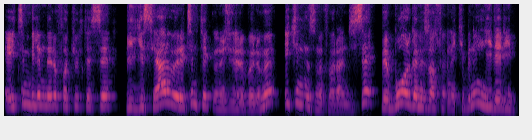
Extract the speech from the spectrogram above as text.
Eğitim Bilimleri Fakültesi Bilgisayar ve Öğretim Teknolojileri Bölümü 2. sınıf öğrencisi ve bu organizasyon ekibinin lideriyim.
